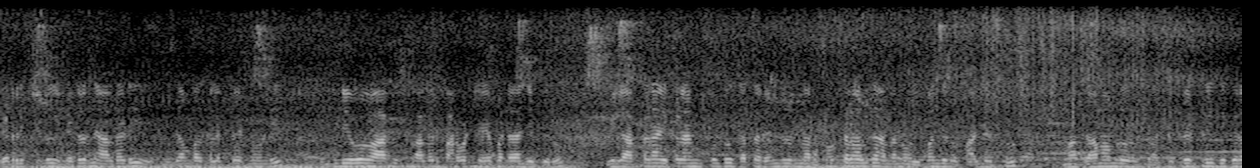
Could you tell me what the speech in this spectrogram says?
లెటర్ ఇచ్చిండు. ఈ లెటర్ని ఆల్రెడీ నిజామాబాద్ కలెక్టరేట్ నుండి ఎంపీడీఓ ఆఫీస్ ఆల్రెడీ ఫార్వర్డ్ చేయబడ్డదని చెప్పారు వీళ్ళు అక్కడ ఇక్కడ అనుకుంటూ గత రెండున్నర సంవత్సరాలుగా నన్ను ఇబ్బందులు పాల్చేస్తూ మా గ్రామంలో సెక్రటరీ దగ్గర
